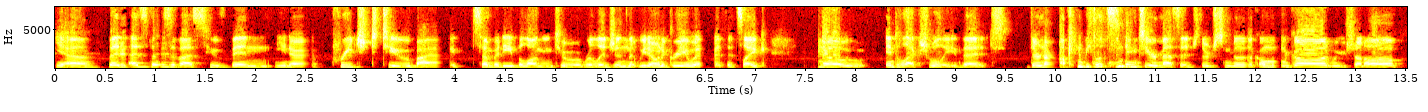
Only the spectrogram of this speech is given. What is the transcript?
Yeah, but It- as those of us who've been, you know, preached to by somebody belonging to a religion that we don't agree with, it's like, you know, intellectually that they're not going to be listening to your message. They're just going to be like, "Oh my god, will you shut up?"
